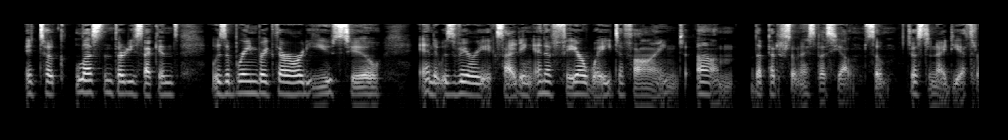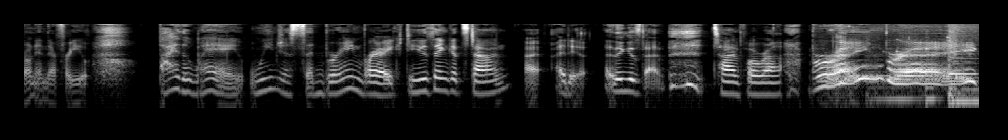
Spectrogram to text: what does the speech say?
It took less than 30 seconds. It was a brain break they're already used to and it was very exciting and a fair way to find um, the persona especial. So, just an idea thrown in there for you. By the way, we just said brain break. Do you think it's time? I, I do. I think it's time. time for a brain break.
